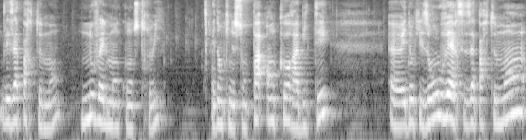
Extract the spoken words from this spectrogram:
des appartements nouvellement construits et donc ils ne sont pas encore habités. Euh, et donc ils ont ouvert ces appartements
